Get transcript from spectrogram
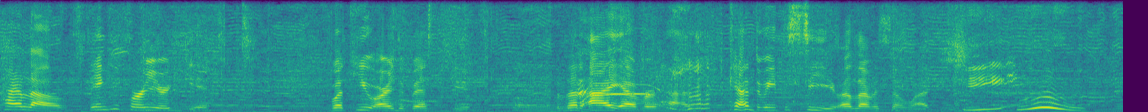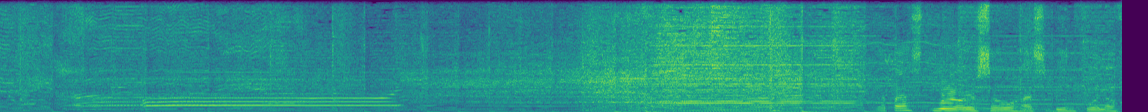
Hi, love. Thank you for your gift. But you are the best gift that I ever had. Can't wait to see you. I love it so much. See? Woo! The past year or so has been full of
